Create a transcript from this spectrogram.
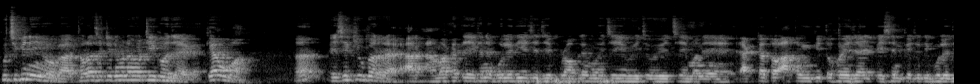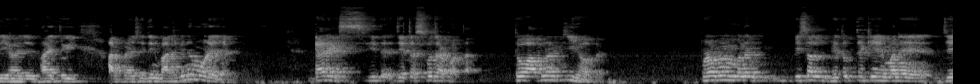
कुछ भी नहीं होगा थोड़ा सा ट्रीटमेंट होगा ठीक हो जाएगा क्या हुआ হ্যাঁ এসে কিউ কর আর আর আমাকে তো এখানে বলে দিয়েছে যে প্রবলেম হয়েছে এই হয়েছে হয়েছে মানে একটা তো আতঙ্কিত হয়ে যায় পেশেন্টকে যদি বলে দেওয়া হয় যে ভাই তুই আর বেশি দিন বাঁচবি না মরে যাবি ডাইরেক্ট যেটা সোজা কথা তো আপনার কি হবে প্রবলেম মানে বিশাল ভেতর থেকে মানে যে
